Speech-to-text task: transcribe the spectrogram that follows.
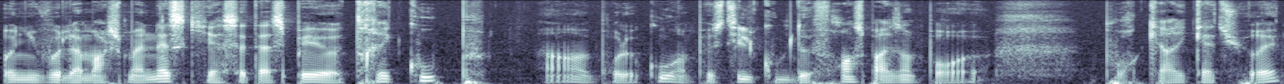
au niveau de la March Madness qui a cet aspect très coupe hein, pour le coup, un peu style Coupe de France par exemple pour, pour caricaturer.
